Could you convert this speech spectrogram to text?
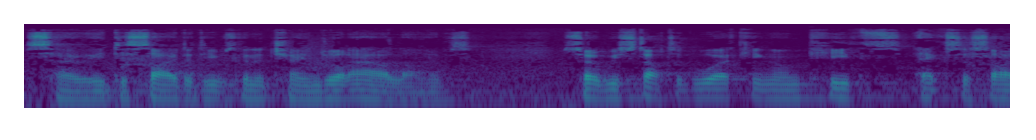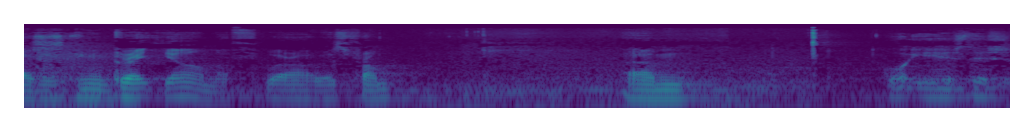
So he decided he was going to change all our lives. So we started working on Keith's exercises in Great Yarmouth, where I was from. What year is this?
